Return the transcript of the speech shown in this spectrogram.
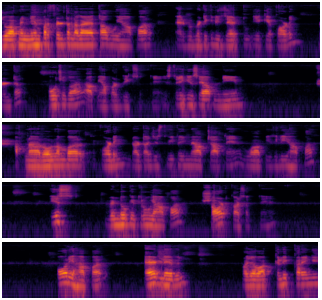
जो आपने नेम पर फ़िल्टर लगाया था, वो यहाँ पर एल्फाबेटिकली जेड टू ए के अकॉर्डिंग फ़िल्टर हो चुका है। आप यहाँ पर देख सकते हैं। इस तरीके से आप नेम अपना रोल नंबर अकॉर्डिंग डाटा जिस भी तरीके में आप चाहते हैं, वो आप इजीली यहाँ पर इस विंडो के थ्रू यहाँ पर शॉर्ट कर सकते हैं। और यहाँ पर एड लेवल और जब आप क्लिक करेंगे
